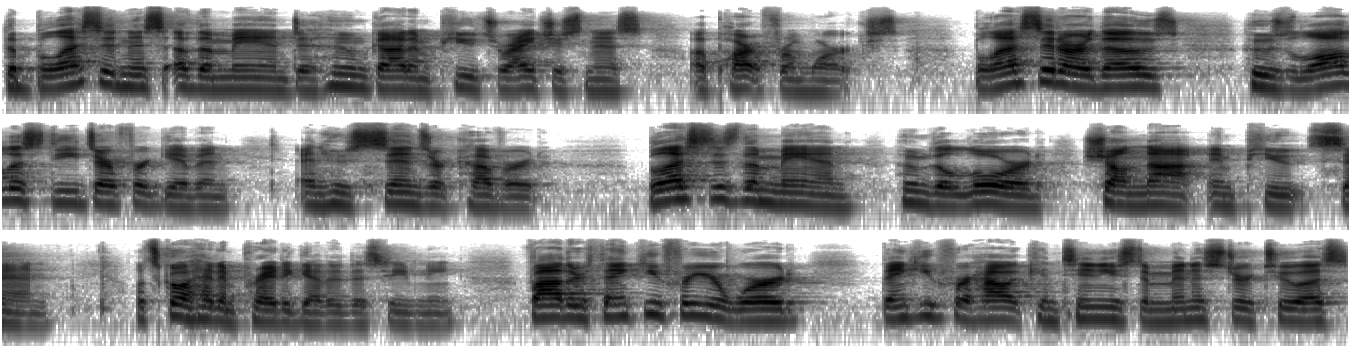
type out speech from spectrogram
the blessedness of the man to whom God imputes righteousness apart from works. Blessed are those whose lawless deeds are forgiven and whose sins are covered. Blessed is the man whom the Lord shall not impute sin. Let's go ahead and pray together this evening. Father, thank you for your word. Thank you for how it continues to minister to us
